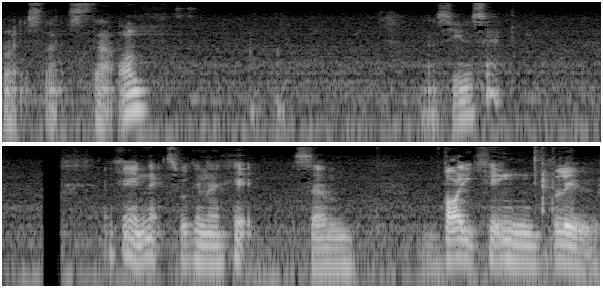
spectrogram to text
Right, so that's that one. I'll see you in a sec. Okay, next we're going to hit some Viking Blue.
